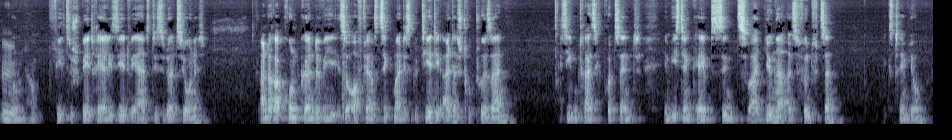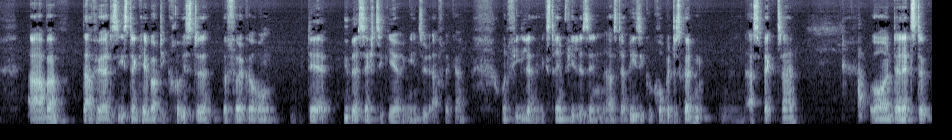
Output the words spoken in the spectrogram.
mhm. und haben viel zu spät realisiert, wie ernst die Situation ist. Anderer Grund könnte, wie so oft, wir haben es zigmal diskutiert, die Altersstruktur sein. 37 Prozent im Eastern Cape sind zwar jünger als 15, extrem jung, aber dafür hat das Eastern Cape auch die größte Bevölkerung der über 60-Jährigen in Südafrika. Und viele, extrem viele sind aus der Risikogruppe. Das könnte ein Aspekt sein. Und der letzte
